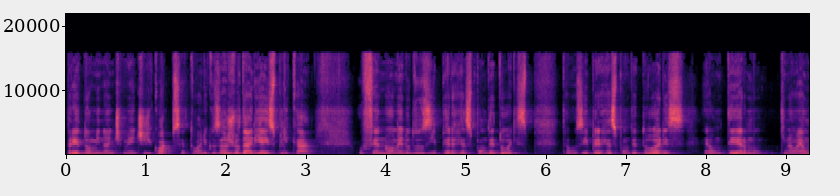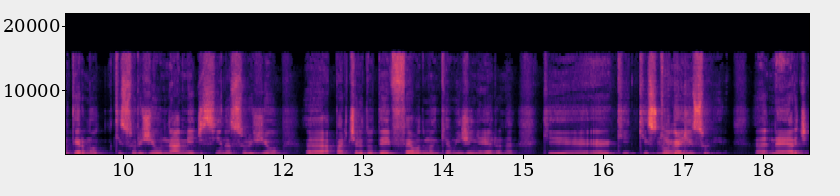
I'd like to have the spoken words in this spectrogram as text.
predominantemente de corpos cetônicos, ajudaria a explicar o fenômeno dos hiperrespondedores. Então, os hiperrespondedores é um termo que não é um termo que surgiu na medicina, surgiu uh, a partir do Dave Feldman, que é um engenheiro, né, que, uh, que, que, estuda Nerd. isso né, nerd,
